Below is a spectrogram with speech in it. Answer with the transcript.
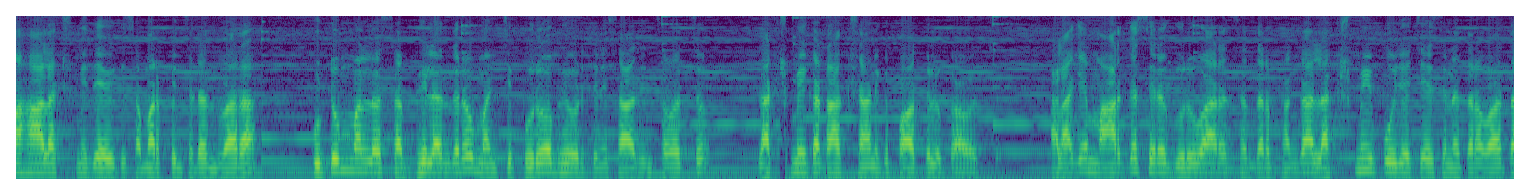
మహాలక్ష్మీదేవికి సమర్పించడం ద్వారా కుటుంబంలో సభ్యులందరూ మంచి పురోభివృద్ధిని సాధించవచ్చు లక్ష్మీ కటాక్షానికి పాత్రలు కావచ్చు. అలాగే మార్గశిర గురువారం సందర్భంగా లక్ష్మీ పూజ చేసిన తర్వాత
